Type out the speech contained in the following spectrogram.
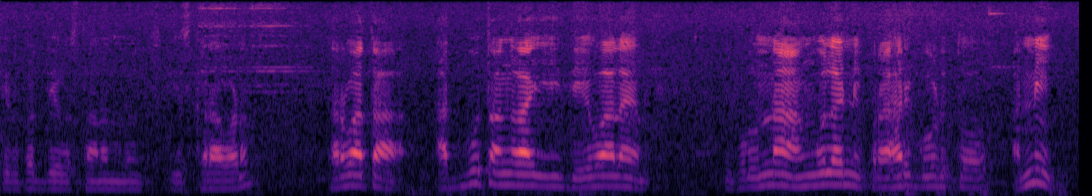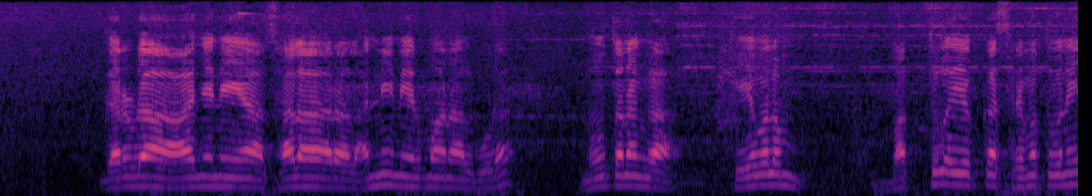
తిరుపతి దేవస్థానం నుంచి తీసుకురావడం. తర్వాత అద్భుతంగా ఈ దేవాలయం ఇప్పుడున్న అంగులన్నీ ప్రహరి గోడుతో అన్నీ గరుడ ఆంజనేయ సలహారాలు అన్ని నిర్మాణాలు కూడా నూతనంగా కేవలం భక్తుల యొక్క శ్రమతోనే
